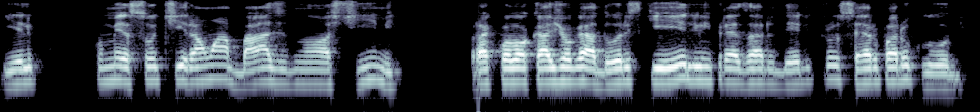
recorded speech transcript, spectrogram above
e ele começou a tirar uma base do nosso time para colocar jogadores que ele e o empresário dele trouxeram para o clube.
